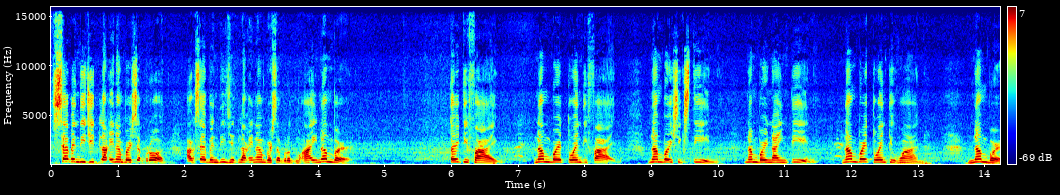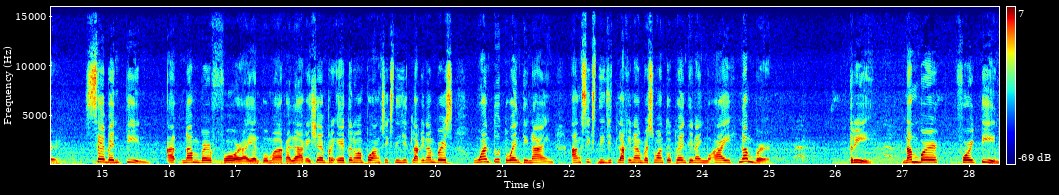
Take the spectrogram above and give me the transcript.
7-digit lucky numbers abroad. Ang 7-digit lucky numbers abroad mo ay number 35, number 25, number 16, number 19, number 21, number 17, at number 4. Ayan po mga kalaki. Siyempre, ito naman po ang 6-digit lucky numbers 1 to 29. Ang 6-digit lucky numbers 1 to 29 mo ay number 3, number 14,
